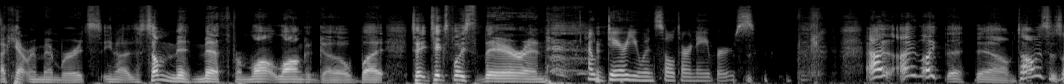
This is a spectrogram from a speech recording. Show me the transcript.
I can't remember. It's you know some myth, myth from long long ago, but ta takes place there, and How dare you insult our neighbors? I I like the them. Thomas is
